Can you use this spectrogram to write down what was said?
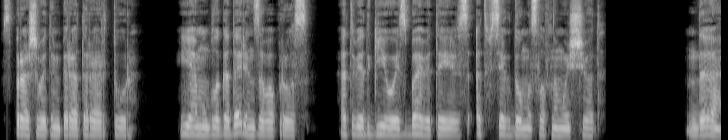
спрашивает император Артур. Я ему благодарен за вопрос. Ответ Гио избавит Эйвис от всех домыслов на мой счет. Да,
